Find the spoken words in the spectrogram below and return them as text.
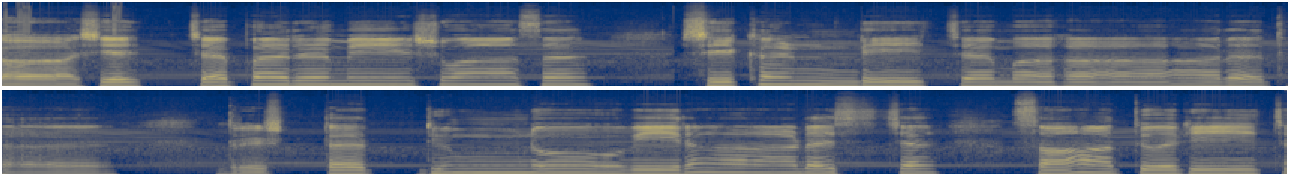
കാശ്യച്ച പരമേശ്വാസ ശിഖണ്ഡിച്ച മഹാരഥ ദൃഷ്ടദ്യുംനോ വിരാടശ്ച സാത്വകീച്ച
